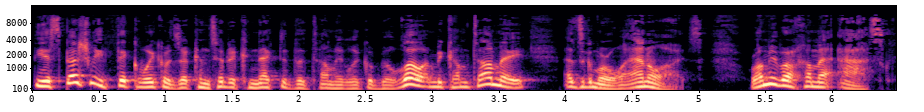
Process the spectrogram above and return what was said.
The especially thick liquids are considered connected to the tamei liquid below and become tamei, as the Gemara will analyze. Rami Barchama asked,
